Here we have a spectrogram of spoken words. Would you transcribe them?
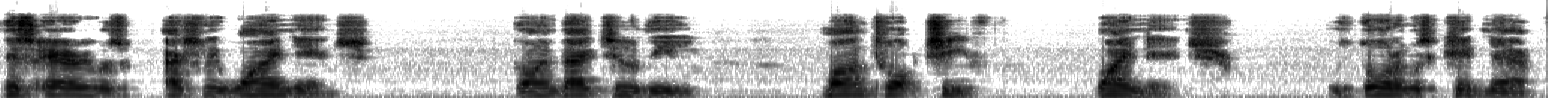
This area was actually Wyandanch, going back to the Montauk chief, Wyandanch, whose daughter was kidnapped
